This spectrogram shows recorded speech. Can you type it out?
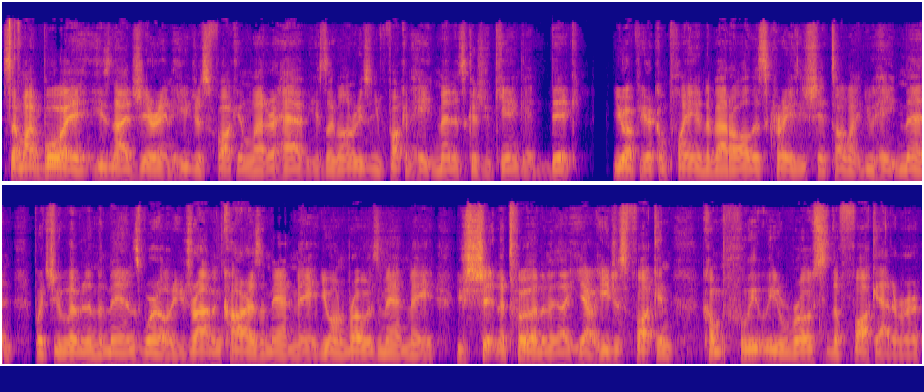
So my boy, he's Nigerian. He just fucking let her have it. He's like, the only reason you fucking hate men is because you can't get dick. You up here complaining about all this crazy shit, talking about you hate men, but you living in the man's world. You driving cars a man made. You on roads man made. You shit in the toilet. Like, yo, he just fucking completely roasted the fuck out of her.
